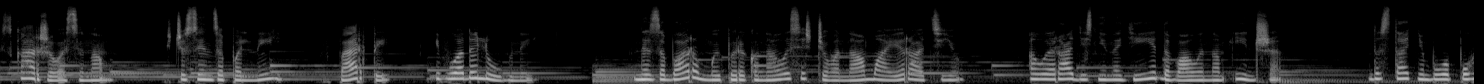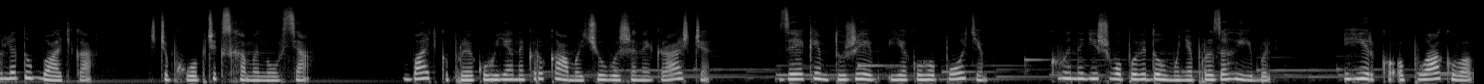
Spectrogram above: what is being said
скаржилася нам, що син запальний, впертий і владолюбний. Незабаром ми переконалися, що вона має рацію, але радісні надії давали нам інше. Достатньо було погляду батька, щоб хлопчик схаменувся. Батько, про якого я не кроками чув лише найкраще, за яким тужив і якого потім, коли надійшло повідомлення про загибель, гірко оплакував,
